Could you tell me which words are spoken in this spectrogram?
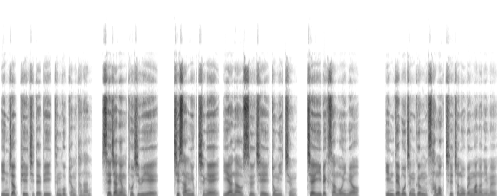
인접 필지 대비 등고 평탄한 세장형 토지 위에 지상 6층에 이안하우스 제1동 2층 제203호이며 임대보증금 3억 7,500만 원임을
